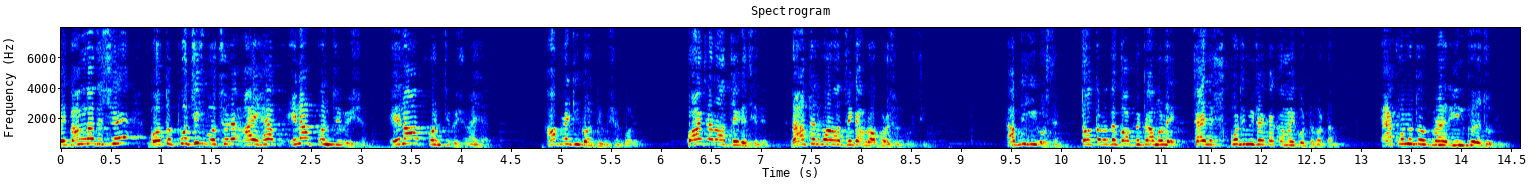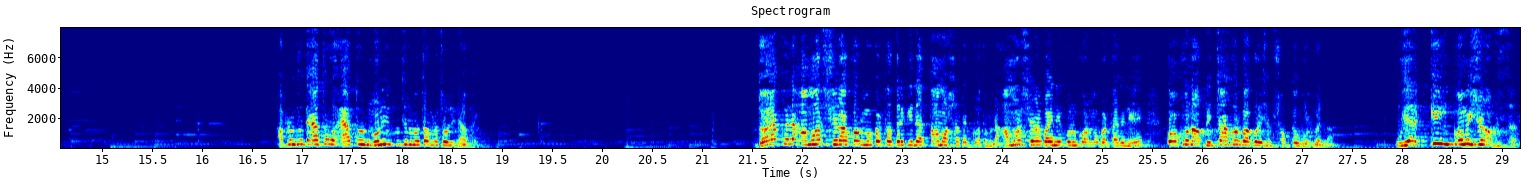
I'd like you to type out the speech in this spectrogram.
এই বাংলাদেশে গত পঁচিশ বছরে I have enough contribution enough contribution I have আপনার কি কন্ট্রিবিউশন বলেন? কয়টা রাত জেগেছিলেন রাতের পর রাত জেগে আমরা অপারেশন করছি। আপনি কি করছেন? তত্ত্বাবধায়ক গভর্নমেন্ট আমলে চাইলে কোটি টাকা কামাই করতে পারতাম। এখনও তো আমরা ঋণ করে চলি। আপনার এত এত পুতির মতো আমরা চলি না ভাই। দয়া করে আমার সেনা কর্মকর্তাদের কিনা তামার সাথে কথা বলেন। আমার সেনাবাহিনীর কোন কর্মকর্তাকে নিয়ে কখন আপনি চাকর বাকর এসব শব্দ বলবেন না। We are king commission officer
